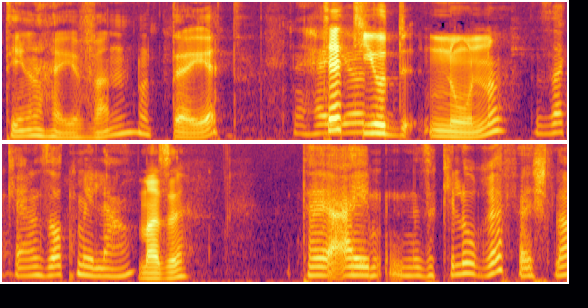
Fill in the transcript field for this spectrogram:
טין היוון? תאיית? ט' י' נ', זה כן, זאת מילה. מה זה? זה כאילו רפש, לא?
